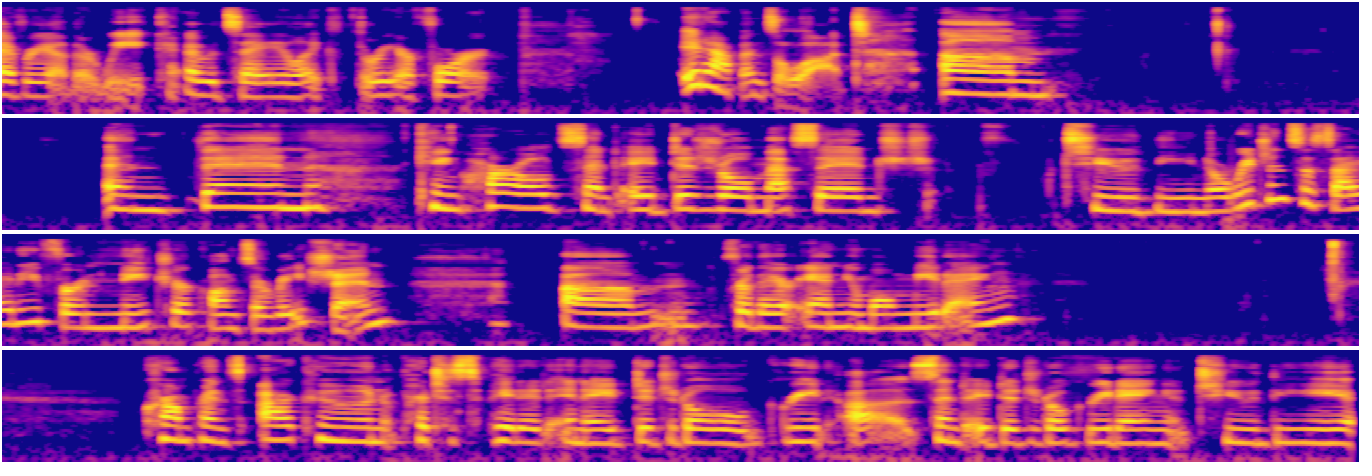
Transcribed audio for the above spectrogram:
every other week. I would say like three or four. It happens a lot. Um, and then King Harald sent a digital message to the Norwegian Society for Nature Conservation um, for their annual meeting. Crown Prince Haakon participated in a digital greet, uh, sent a digital greeting to the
